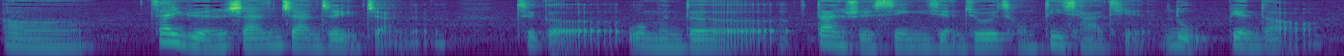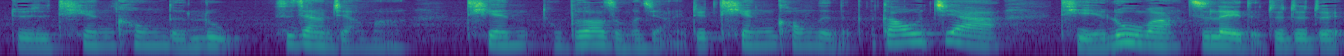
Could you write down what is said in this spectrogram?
呃在圆山站这一站呢，这个我们的淡水新一线就会从地下铁路变到就是天空的路，是这样讲吗？天我不知道怎么讲，就天空的那个高架铁路吗之类的？对对对，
